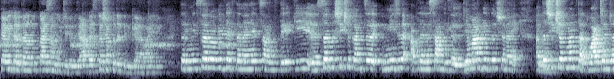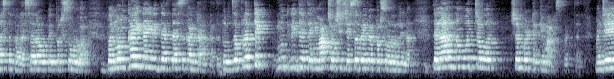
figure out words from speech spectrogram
त्या विद्यार्थ्यांना तू काय सांगू इच्छिते? म्हणजे अभ्यास कशा पद्धतीने केला पाहिजे? तर मी सर्व विद्यार्थ्यांना हेच सांगते की सर्व शिक्षकांचं मी जे आपल्याला सांगितलेलं जे मार्गदर्शन आहे आता शिक्षक म्हणतात वाचन जास्त करा सराव पेपर सोडवा. पण मग काही काही विद्यार्थी असं कंटाळतात तर जर प्रत्येक विद्यार्थ्यांनी मागच्या वर्षीचे सगळे पेपर सोडवले ना त्याला नव्वदच्या वर शंभर टक्के मार्क्स पडतात. म्हणजे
